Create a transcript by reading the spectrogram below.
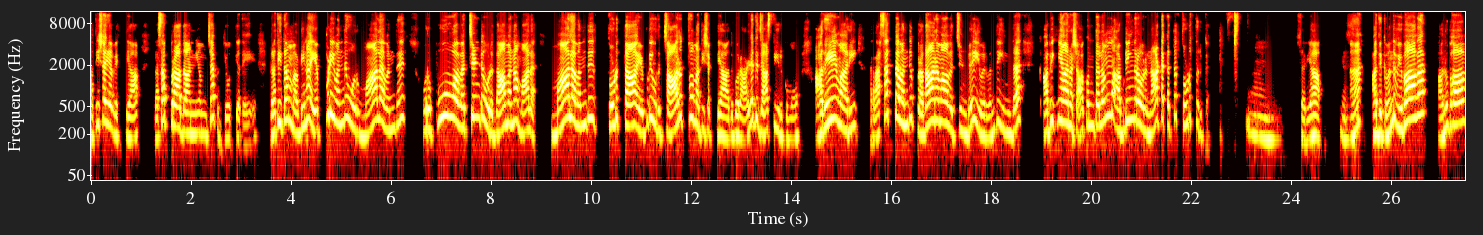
அதிசய விக்தியா ரசப்பிராதான்யம் ச பிரத்யோத்தியதே கிரதிதம் அப்படின்னா எப்படி வந்து ஒரு மாலை வந்து ஒரு பூவை வச்சுண்டு ஒரு தாமனா மாலை. மாலை வந்து தொடுத்தா எப்படி ஒரு சாருத்வம் அதிசக்தியா அதுக்கு ஒரு அழகு ஜாஸ்தி இருக்குமோ அதே மாதிரி ரசத்தை வந்து பிரதானமா வச்சுண்டு இவர் வந்து இந்த அபிஜான சாகுந்தலம் அப்படிங்கிற ஒரு நாடகத்தை தொடுத்திருக்க சரியா? அதுக்கு வந்து விபாவ அனுபாவ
